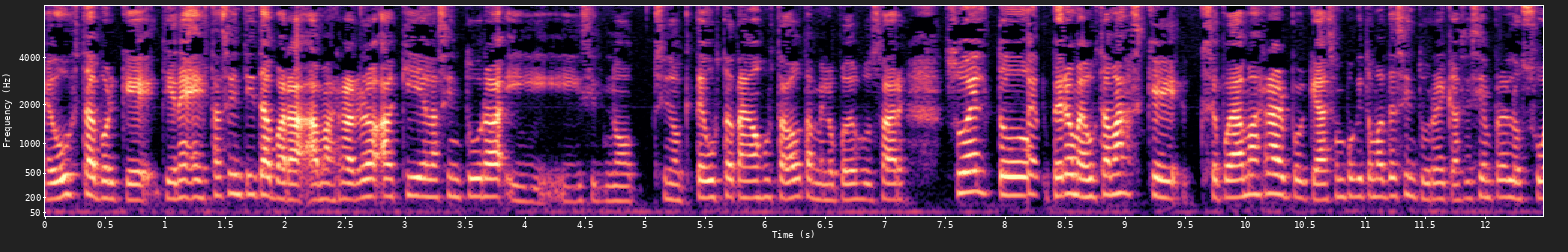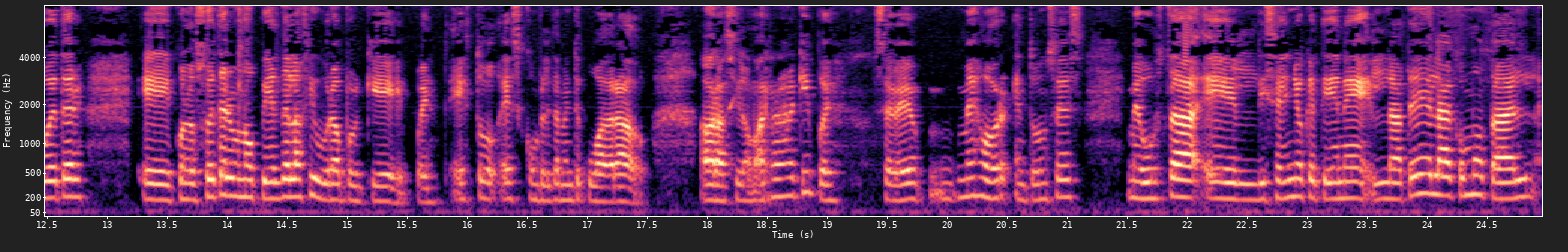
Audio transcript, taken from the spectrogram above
me gusta porque tiene esta cintita para amarrarlo aquí en la cintura y, si, no, si no te gusta tan ajustado también lo puedes usar suelto, pero me gusta más que se pueda amarrar porque hace un poquito más de cintura y casi siempre los suéter, eh, con los suéteres uno pierde la figura porque pues esto es completamente cuadrado. Ahora si lo amarras aquí pues se ve mejor. Entonces me gusta el diseño que tiene la tela como tal,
